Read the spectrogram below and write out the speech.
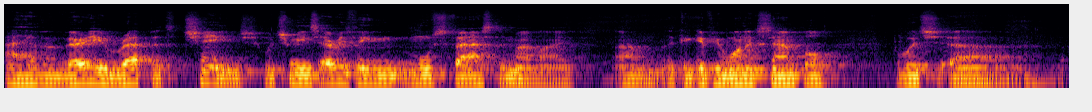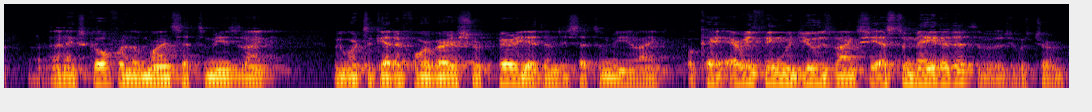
I have a very rapid change, which means everything moves fast in my life. Um, I can give you one example, which uh, an ex-girlfriend of mine said to me is like, we were together for a very short period, and she said to me like, okay, everything with you is like, she estimated it, she was German,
